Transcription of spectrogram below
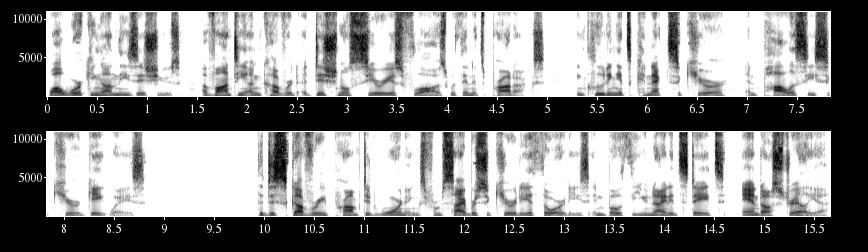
While working on these issues, Ivanti uncovered additional serious flaws within its products, including its Connect Secure and Policy Secure gateways. The discovery prompted warnings from cybersecurity authorities in both the United States and Australia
